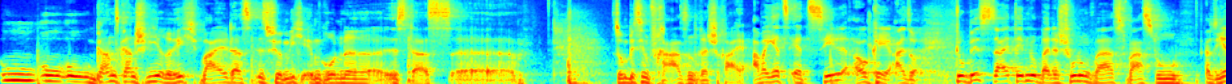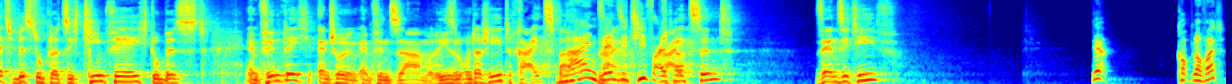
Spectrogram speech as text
uh, uh, uh, ganz, ganz schwierig, weil das ist für mich im Grunde, ist das äh, so ein bisschen Phrasendrescherei. Aber jetzt erzähl, okay, also du bist, seitdem du bei der Schulung warst, warst du, also jetzt bist du plötzlich teamfähig, du bist empfindlich, Entschuldigung, empfindsam, Riesenunterschied, reizbar. Nein, sensitiv, Alter. Reizend, sensitiv. Kommt noch was?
